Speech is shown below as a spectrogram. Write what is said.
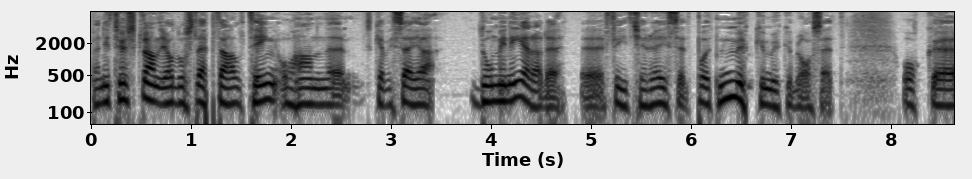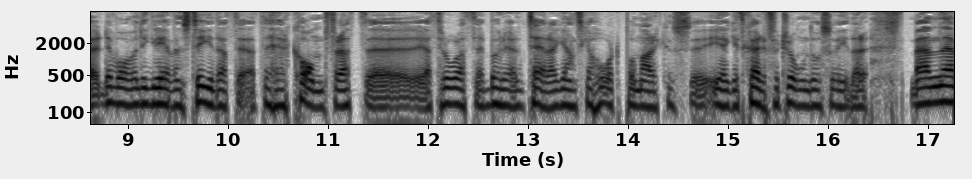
Men i Tyskland, ja då släppte allting och han, ska vi säga, dominerade eh, feature-racet på ett mycket, mycket bra sätt. Och eh, det var väl i grevens tid att, att det här kom för att eh, jag tror att det började tära ganska hårt på Marcus eh, eget självförtroende och så vidare. Men eh,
